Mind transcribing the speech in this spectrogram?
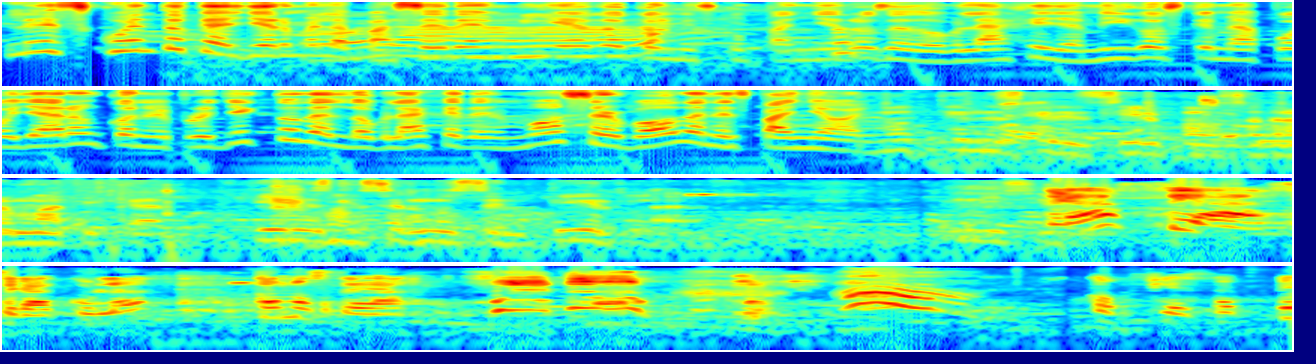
Les cuento que ayer me la pasé de miedo con mis compañeros de doblaje y amigos que me apoyaron con el proyecto del doblaje del Monster Ball en español. No tienes que decir pausa dramática, tienes que hacernos sentirla. Gracias, Drácula. Como sea. ¡Fuego! Confiésate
